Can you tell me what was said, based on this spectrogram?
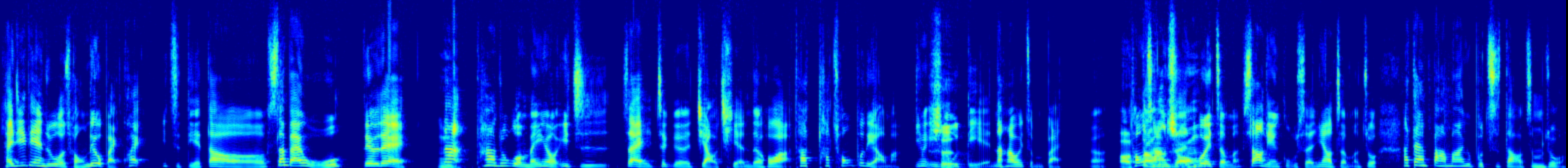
台积电如果从六百块一直跌到三百五，对不对？那他如果没有一直在这个缴钱的话，他他冲不了嘛，因为一路跌，那他会怎么办？嗯，通常人会怎么？少年股神要怎么做？啊，但爸妈又不知道怎么做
